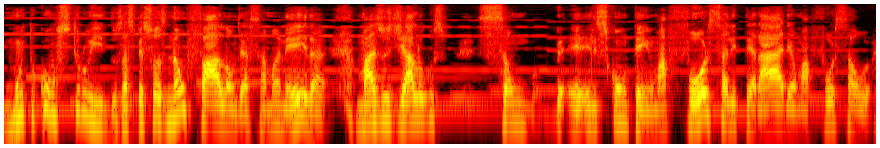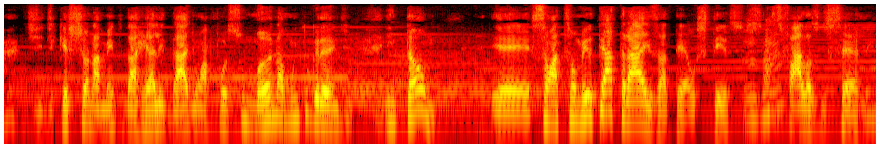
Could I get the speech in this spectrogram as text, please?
muito construídos. As pessoas não falam dessa maneira, mas os diálogos são é, eles contêm uma força literária, uma força de, de questionamento da realidade, uma força humana muito grande. Então, é, são, são meio teatrais até os textos, uhum. as falas do Serling.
